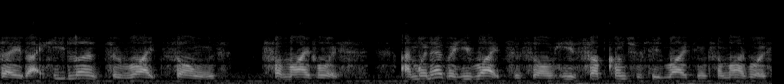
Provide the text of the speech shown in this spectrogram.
say that he learnt to write songs for my voice. And whenever he writes a song, he is subconsciously writing for my voice.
